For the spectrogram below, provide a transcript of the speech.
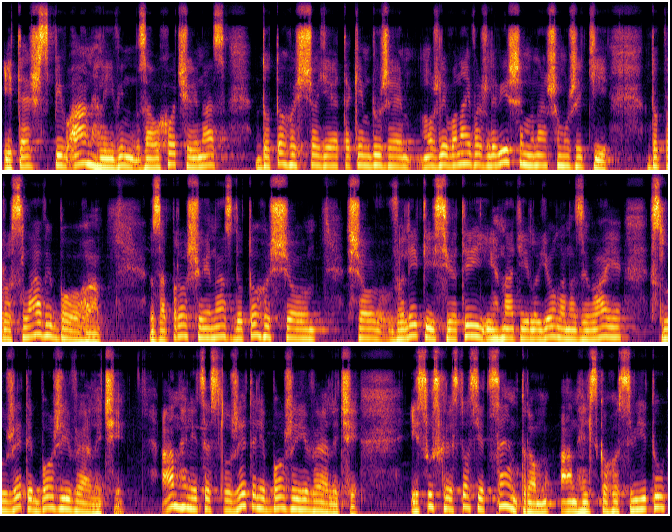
І теж спів ангелів він заохочує нас до того, що є таким дуже, можливо, найважливішим у нашому житті, до прослави Бога запрошує нас до того, що, що великий святий Ігнатій Лойола називає служити Божій величі. Ангелі це служителі Божої величі. Ісус Христос є центром ангельського світу,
